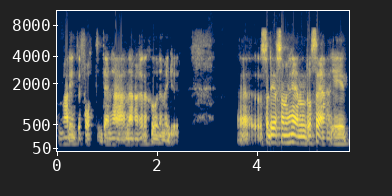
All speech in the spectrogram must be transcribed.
De hade inte fått den här nära relationen med Gud. Så det som händer sen i,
